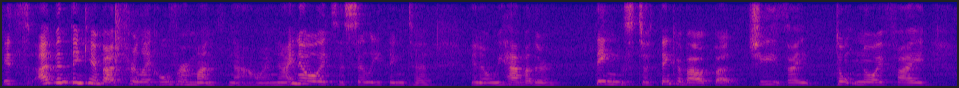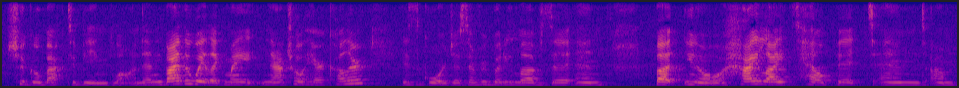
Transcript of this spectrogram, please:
it's, I've been thinking about for like over a month now and I know it's a silly thing to, you know, we have other things to think about, but geez, I don't know if I should go back to being blonde. And by the way, like my natural hair color is gorgeous. Everybody loves it. And, but you know, highlights help it. And um,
